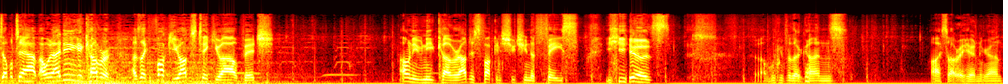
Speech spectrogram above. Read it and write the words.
Double tap. I, I didn't even get cover. I was like, fuck you. I'll just take you out, bitch. I don't even need cover. I'll just fucking shoot you in the face. yes. I'm looking for their guns. Oh, I saw it right here on the ground.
